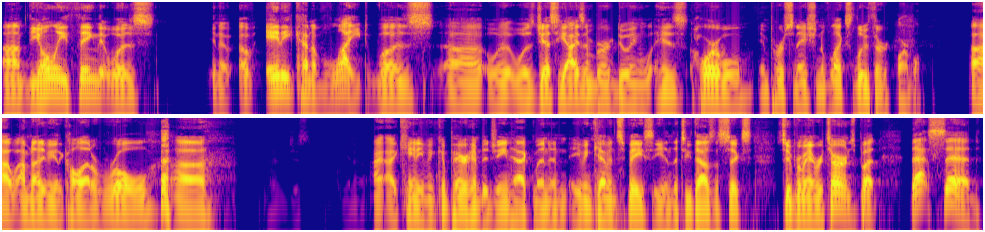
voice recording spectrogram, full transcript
Um, the only thing that was you know of any kind of light was uh, was Jesse Eisenberg doing his horrible impersonation of Lex Luthor. Horrible. Uh, I'm not even going to call that a role. uh, just you know, I, I can't even compare him to Gene Hackman and even Kevin Spacey in the 2006 Superman Returns. But that said,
